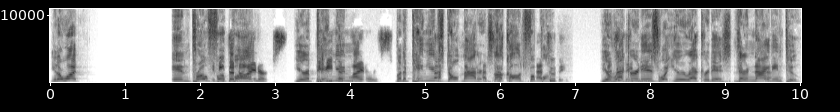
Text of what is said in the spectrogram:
You know what? In pro They beat the football, Niners. your They beat the opinion, Niners. but opinions don't matter. It's not college football. They. Your That's who they record is what your record is. They're nine and two.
